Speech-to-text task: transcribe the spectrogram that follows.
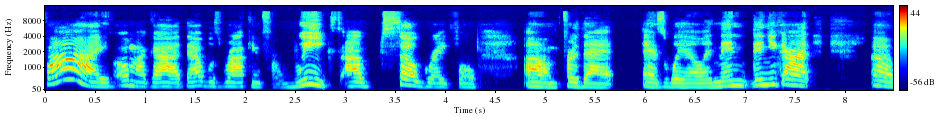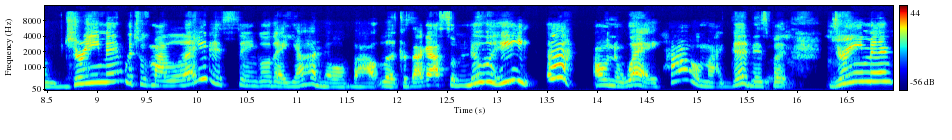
five. Oh my God, that was rocking for weeks. I'm so grateful um, for that as well. And then then you got um, Dreaming, which was my latest single that y'all know about. Look, because I got some new heat ah, on the way. Oh my goodness. But Dreaming,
